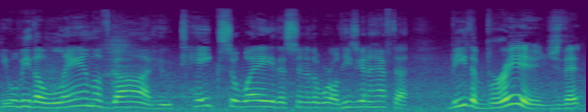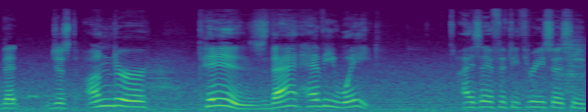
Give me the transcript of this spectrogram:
he will be the Lamb of God who takes away the sin of the world. He's going to have to be the bridge that, that just under pins that heavy weight. Isaiah 53 says he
